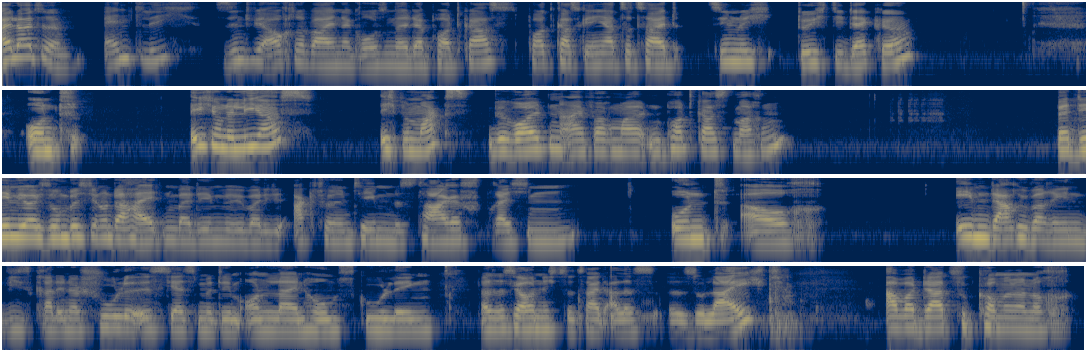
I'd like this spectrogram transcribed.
Hi Leute, endlich sind wir auch dabei in der großen Welt der Podcasts. Podcast gehen ja zurzeit ziemlich durch die Decke. Und ich und Elias, ich bin Max, wir wollten einfach mal einen Podcast machen, bei dem wir euch so ein bisschen unterhalten, bei dem wir über die aktuellen Themen des Tages sprechen und auch eben darüber reden, wie es gerade in der Schule ist, jetzt mit dem Online-Homeschooling. Das ist ja auch nicht zurzeit alles äh, so leicht. Aber dazu kommen dann noch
